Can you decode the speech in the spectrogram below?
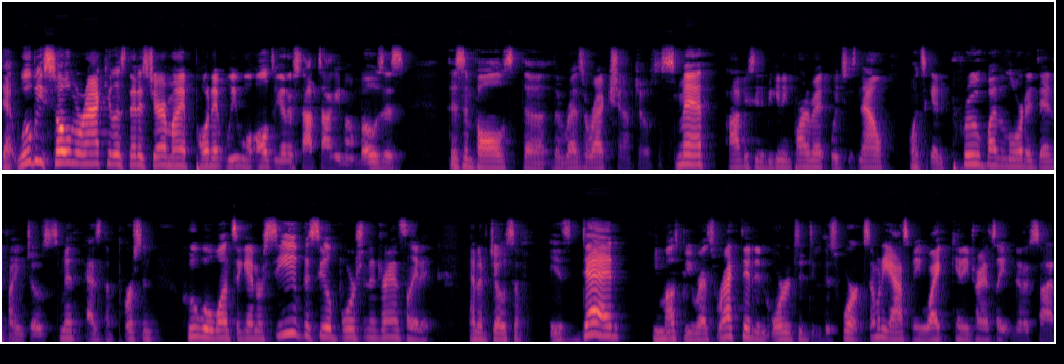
that will be so miraculous that, as Jeremiah put it, we will altogether stop talking about Moses. This involves the, the resurrection of Joseph Smith, obviously the beginning part of it, which is now once again proved by the Lord identifying Joseph Smith as the person who will once again receive the sealed portion and translate it. And if Joseph is dead, he must be resurrected in order to do this work. Somebody asked me, why can he translate the other side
